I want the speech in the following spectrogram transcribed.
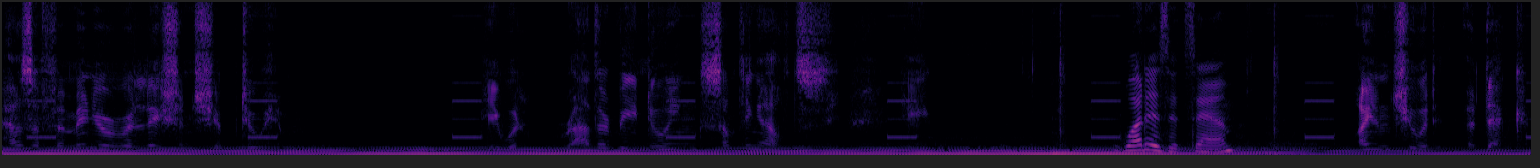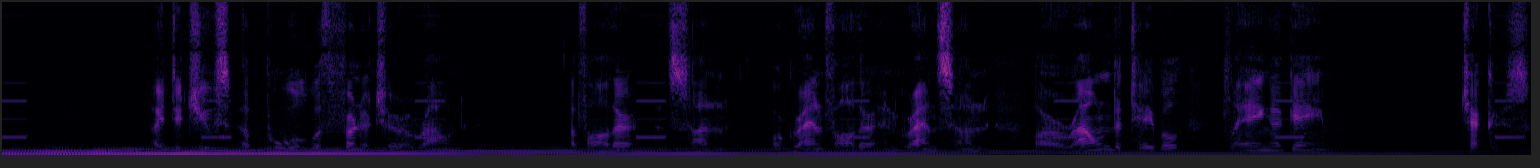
has a familiar relationship to him. He would rather be doing something else. He. What is it, Sam? I intuit a deck. I deduce a pool with furniture around. A father and son, or grandfather and grandson, are around a table playing a game. Checkers.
